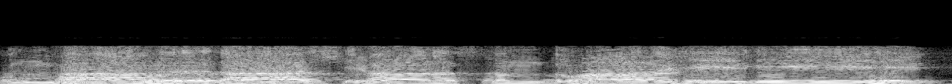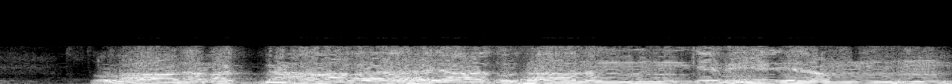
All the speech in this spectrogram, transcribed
कुम्भाभृता शिवानः सन्तु मालशीगीः स्तुवानमग्नावहयातुधानम् किमेदिनम्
